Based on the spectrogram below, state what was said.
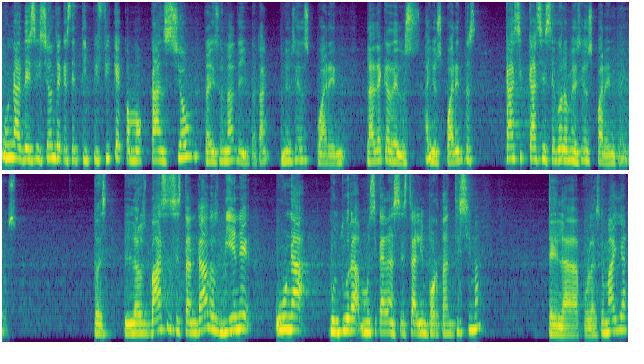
una decisión de que se tipifique como canción tradicional de Yucatán en 1940, la década de los años 40, casi, casi seguro 1942. Entonces, las bases están dadas, viene una cultura musical ancestral importantísima de la población maya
